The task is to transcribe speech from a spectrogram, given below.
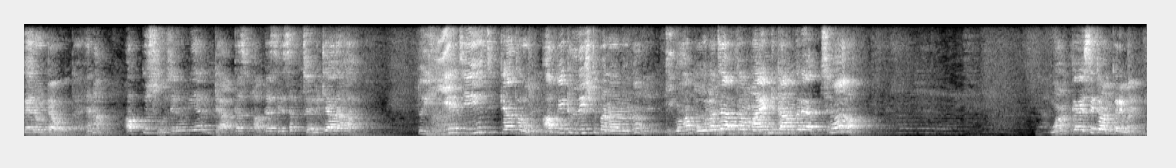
करोटा होता है ना? अब कुछ सोच रहे होंगे यार डाकस फाकस ये सब चल क्या रहा है? तो ये चीज़ क्या करो? आप एक लिस्ट बना लो ना कि वहाँ बोला जाए आपका माइंड काम करे अच्छा। वहाँ कैसे काम करे माइंड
